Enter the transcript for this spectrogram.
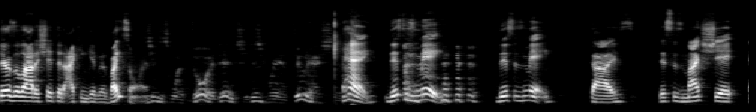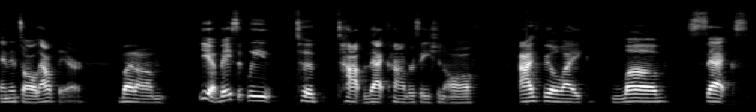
there's a lot of shit that i can give advice on. She just went through it didn't she? Just ran through that shit. Hey this is me. This is me guys. This is my shit and it's all out there. But um yeah basically to top that conversation off i feel like love sex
